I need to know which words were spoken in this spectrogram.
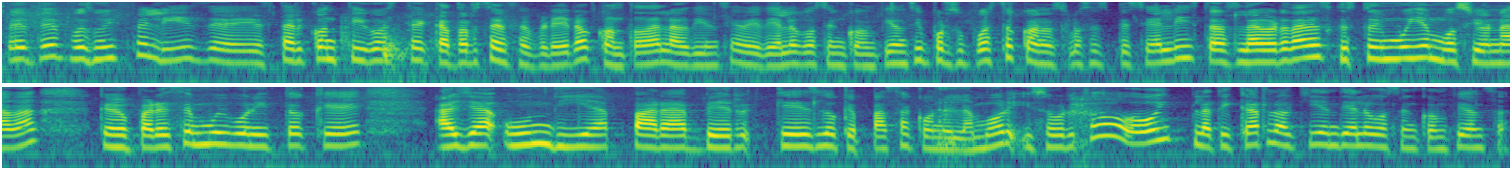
Pepe, pues muy feliz de estar contigo este 14 de febrero con toda la audiencia de Diálogos en Confianza y por supuesto con nuestros especialistas. La verdad es que estoy muy emocionada, que me parece muy bonito que haya un día para ver qué es lo que pasa con el amor y sobre todo hoy platicarlo aquí en Diálogos en Confianza.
